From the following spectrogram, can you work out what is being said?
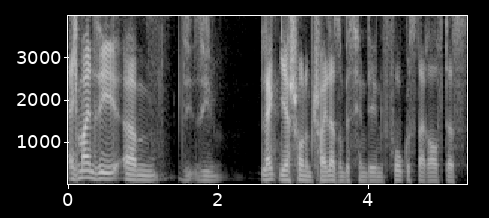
Ich meine, sie, ähm, sie, sie lenken ja schon im Trailer so ein bisschen den Fokus darauf, dass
